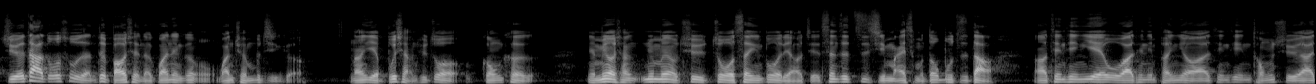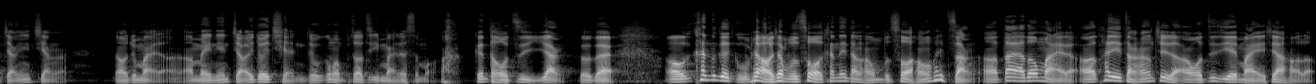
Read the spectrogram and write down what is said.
绝大多数人对保险的观念跟完全不及格，然后也不想去做功课，也没有想，又没有去做深一步的了解，甚至自己买什么都不知道啊，听听业务啊，听听朋友啊，听听同学啊讲一讲啊，然后就买了啊，每年缴一堆钱，就根本不知道自己买了什么，跟投资一样，对不对？哦，看这个股票好像不错，看那档好像不错，好像会涨啊，大家都买了啊，它也涨上去了啊，我自己也买一下好了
